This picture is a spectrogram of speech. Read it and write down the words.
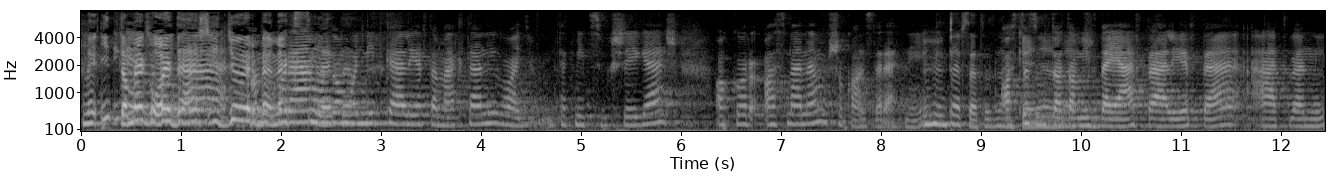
mert itt Igen, a megoldás, itt Győrben megszületett. elmondom, hogy mit kell érte megtenni, vagy tehát mit szükséges, akkor azt már nem sokan szeretnék. Uh-huh, persze, hát az nem Azt az utat, amit bejártál érte, átvenni.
